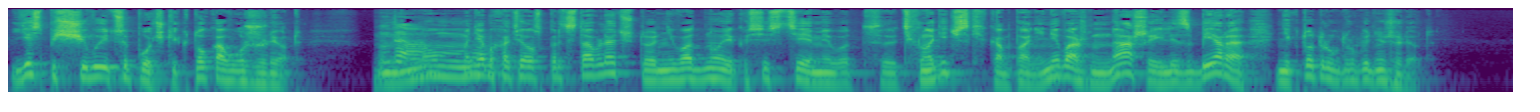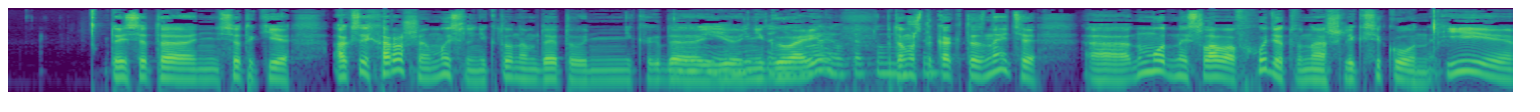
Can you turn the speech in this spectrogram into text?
есть пищевые цепочки, кто кого жрет. Да, ну, мне да. бы хотелось представлять, что ни в одной экосистеме вот технологических компаний, неважно, нашей или Сбера, никто друг друга не жрет. То есть это все-таки, а кстати, хорошая мысль, никто нам до этого никогда не, ее не говорил, не говорил потому мысль. что как-то, знаете, а, ну модные слова входят в наш лексикон и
